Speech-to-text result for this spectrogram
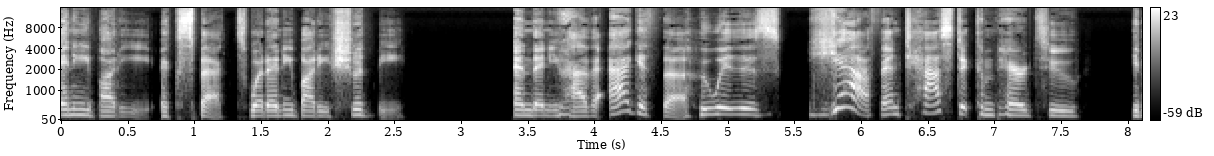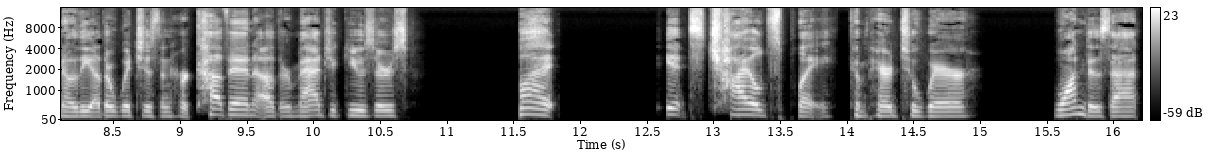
anybody expects, what anybody should be. And then you have Agatha, who is, yeah, fantastic compared to, you know, the other witches in her coven, other magic users. But it's child's play compared to where Wanda's at.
